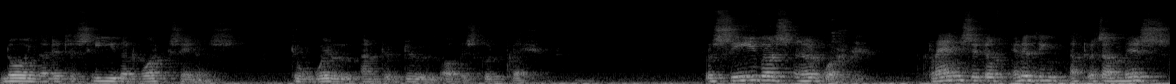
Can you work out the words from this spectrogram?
knowing that it is He that works in us to will and to do of His good pleasure. Receive us in our worship. Cleanse it of anything that was amiss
